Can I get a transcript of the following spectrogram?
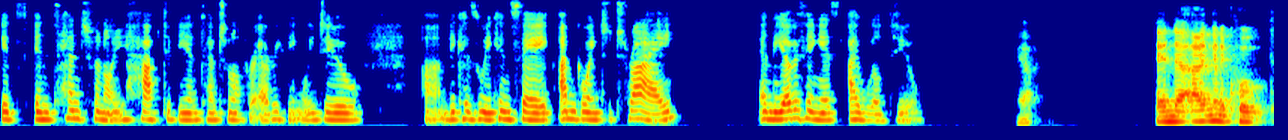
It's intentional. You have to be intentional for everything we do um, because we can say, I'm going to try. And the other thing is, I will do. Yeah. And uh, I'm going to quote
